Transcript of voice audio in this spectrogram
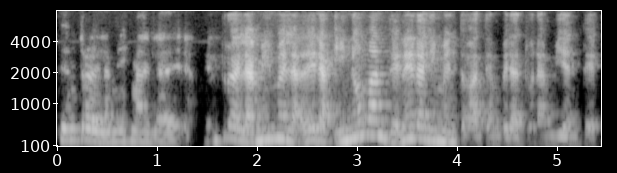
dentro de la misma heladera. Dentro de la misma heladera y no mantener alimentos a temperatura ambiente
